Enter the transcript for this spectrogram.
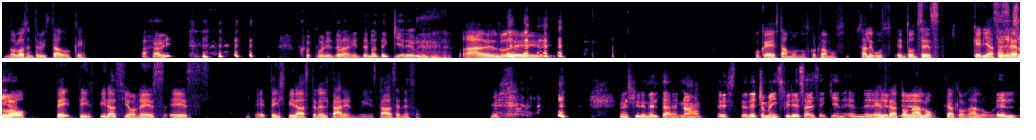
¿No lo has entrevistado o qué? ¿a Javi? Por eso la gente no te quiere, güey. Ah, güey. Ok, estamos, nos cortamos. Sale, Gus. Entonces, querías Te hacerlo, te, te inspiraciones es, eh, te inspiraste en el Taren, güey, estabas en eso. me inspiré en el Taren. No, este, de hecho me inspiré, ¿sabes en quién? En el, El el, el, güey. el,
